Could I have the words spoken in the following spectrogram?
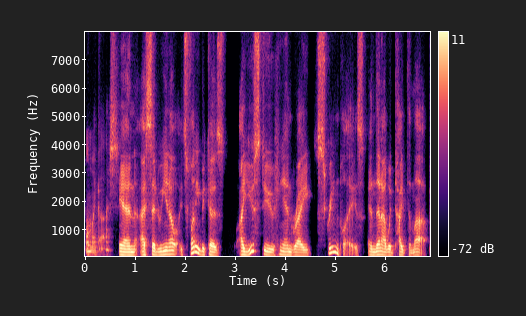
Oh my gosh. And I said, well, you know, it's funny because I used to handwrite screenplays and then I would type them up.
